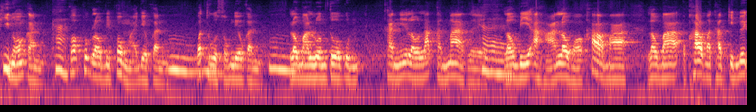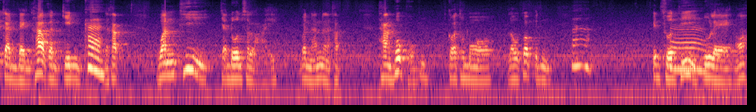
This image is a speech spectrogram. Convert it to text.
พี่น้องกัน ค่ะเพราะพวกเรามีเป้าหมายเดียวกัน อืมวัตถุประสงค์เดียวกัน อืมเรามารวมตัวกันคันนี้เรารักกันมากเลย ค่ะเรามีอาหารเราห่อข้าวมา เรามาเอาข้าวมาทำกินด้วยกันแบ่งข้าวกันกินค่ะ นะครับ วันที่จะโดนสลายวันนั้นนะครับ ทางพวกผมกทมเราก็เป็น อ่า เป็นส่วนที่ค่ะ ดูแลเนาะ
